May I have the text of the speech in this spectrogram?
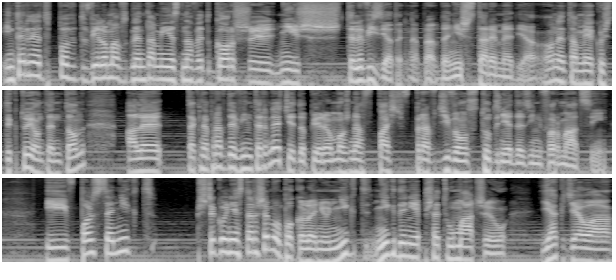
Internet pod wieloma względami jest nawet gorszy niż telewizja, tak naprawdę, niż stare media. One tam jakoś dyktują ten ton, ale tak naprawdę w internecie dopiero można wpaść w prawdziwą studnię dezinformacji. I w Polsce nikt, szczególnie starszemu pokoleniu, nikt nigdy nie przetłumaczył, jak działa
